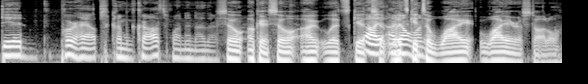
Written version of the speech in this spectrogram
did perhaps come across one another. So okay, so I let's get I- to, I let's get to why why Aristotle.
